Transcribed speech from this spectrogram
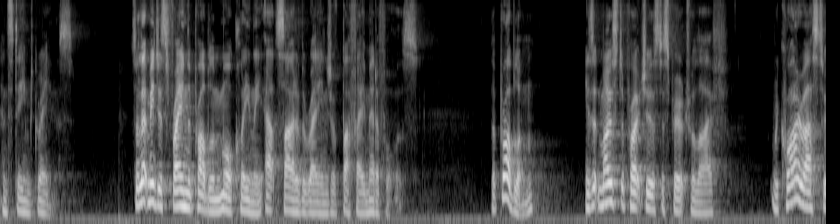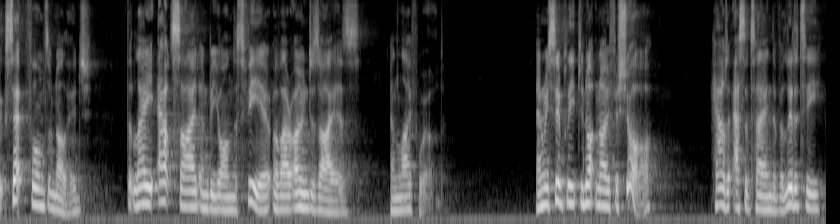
and steamed greens. So let me just frame the problem more cleanly outside of the range of buffet metaphors. The problem is that most approaches to spiritual life require us to accept forms of knowledge that lay outside and beyond the sphere of our own desires and life world. And we simply do not know for sure how to ascertain the validity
